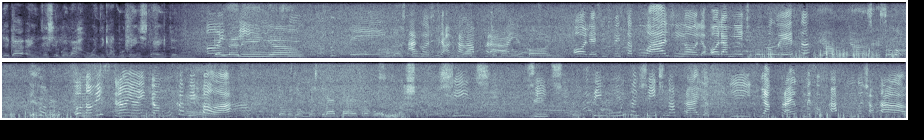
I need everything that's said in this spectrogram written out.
daqui a, a gente já chegou na rua, daqui a pouco a gente tá entrando no Oi, Galerinha! gente, tudo bem? Já Agora já tá né, na um praia. banho. Olha, a gente fez tatuagem, olha. Olha a minha de borboleta. E a minha, esqueci o nome. o nome estranho aí que eu nunca vi É. falar. Então nós vamos mostrar a praia pra vocês, tá cheia. Gente, gente, tem muita gente na praia. E, e a praia começou a ficar funda, já tá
